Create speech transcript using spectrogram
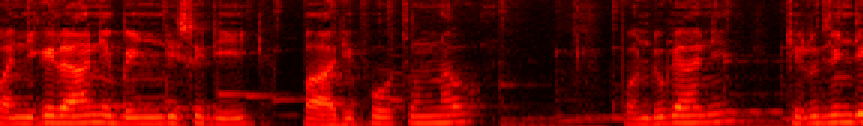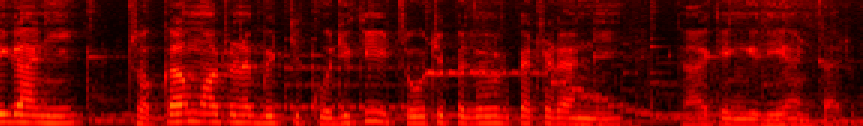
పనికిరాని బెండిసిరి పారిపోతున్నావు. పండు కానీ చిరుదిండి కానీ చొక్కా మాటున పెట్టి కొరికి తోటి పిల్లలకు పెట్టడాన్ని కాకెంగిలి అంటారు.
